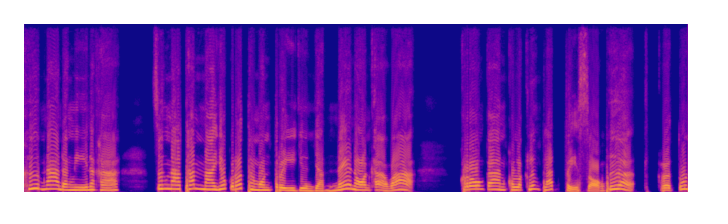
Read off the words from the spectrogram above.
คืบหน้าดังนี้นะคะ ซึ่งนาท่านนายกรัฐมนตรียืนยันแน่นอนค่ะว่า โครงการคนละครึ่งพลัดเฟสสองเพื่อกระตุ้น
